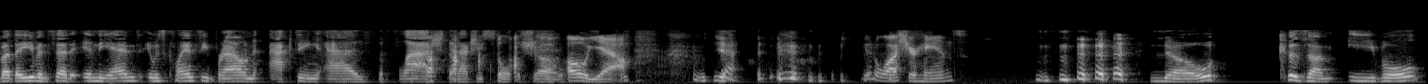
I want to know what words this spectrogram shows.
But they even said in the end it was Clancy Brown acting as the Flash that actually stole the show. Oh yeah, yeah. you gonna wash your hands? no, because I'm evil.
